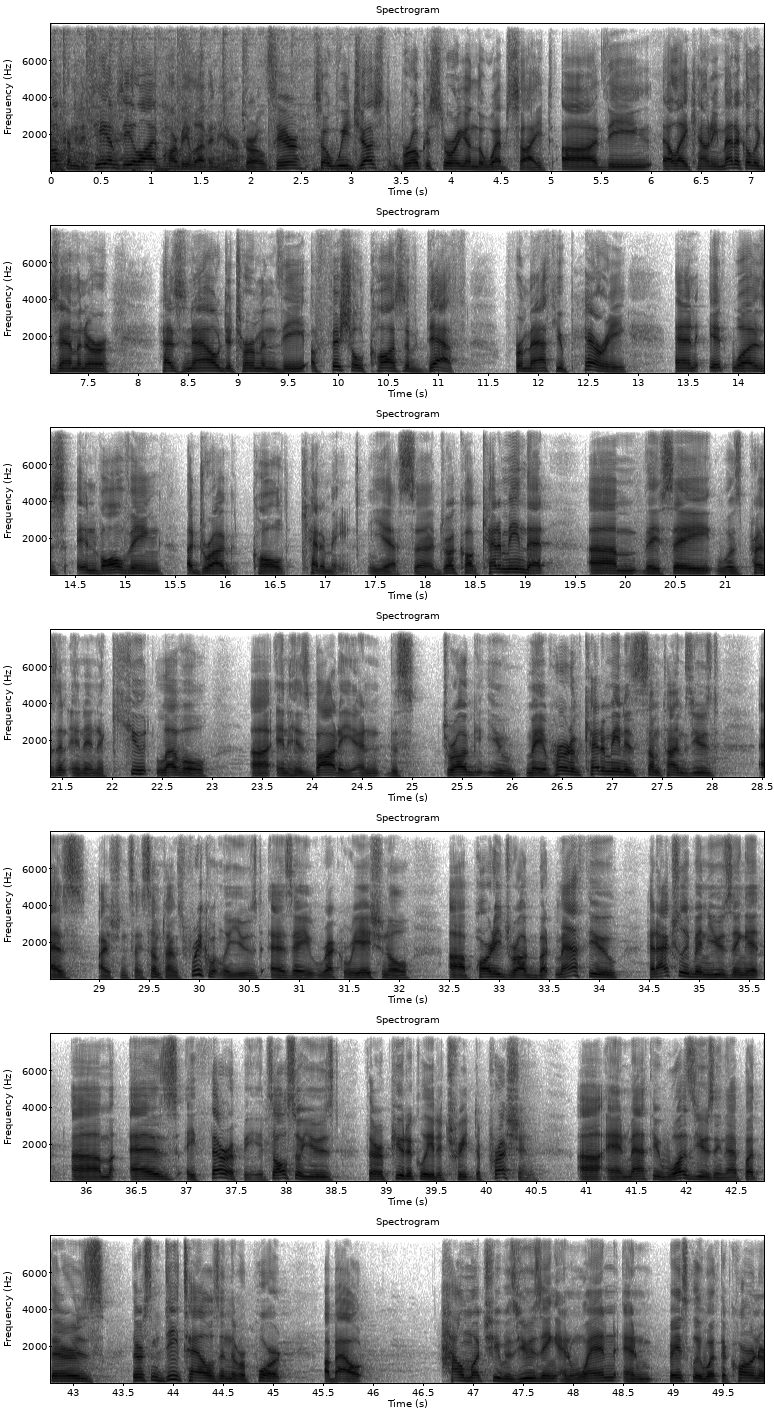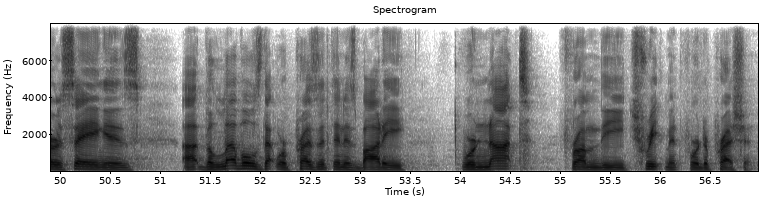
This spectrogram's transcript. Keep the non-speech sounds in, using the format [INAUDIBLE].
Welcome to TMZ Live. Harvey Levin here. Charles here. So we just broke a story on the website. Uh, the LA County Medical Examiner has now determined the official cause of death for Matthew Perry, and it was involving a drug called ketamine. Yes, a drug called ketamine that um, they say was present in an acute level uh, in his body. And this drug you may have heard of, ketamine, is sometimes used as, I shouldn't say sometimes, frequently used as a recreational uh, party drug. But Matthew had actually been using it um, as a therapy. It's also used therapeutically to treat depression. Uh, and Matthew was using that. But there's, there's some details in the report about how much he was using and when. And basically, what the coroner is saying is uh, the levels that were present in his body were not from the treatment for depression.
